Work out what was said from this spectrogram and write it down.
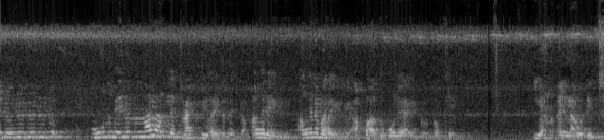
ഒരു ഒരു ഒരു മൂന്ന് പേര് നിന്നാൽ അതിൽ അട്രാക്റ്റീവ് ആയിട്ട് നിൽക്കാം. അങ്ങനെ ഇല്ലേ? അങ്ങനെ പറയില്ലേ? അപ്പൊ അതുപോലെ ആയിട്ടുണ്ട്. ഓക്കെ ഐ ലവ് ഇറ്റ്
